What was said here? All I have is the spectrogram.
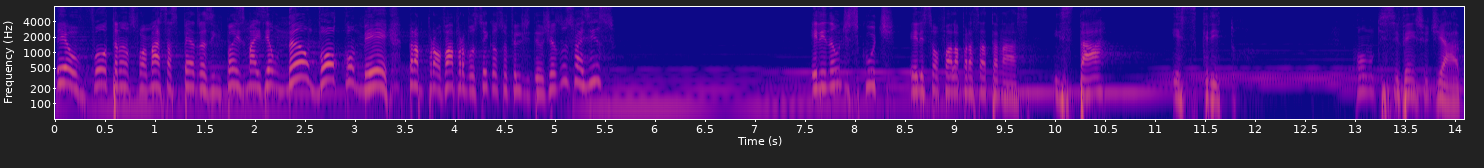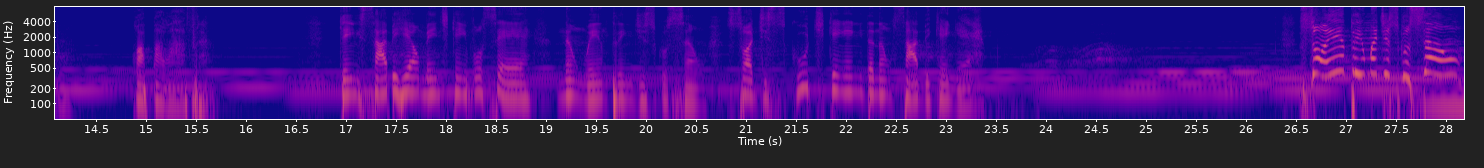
Eu vou transformar essas pedras em pães, mas eu não vou comer para provar para você que eu sou filho de Deus. Jesus faz isso. Ele não discute, ele só fala para Satanás: está escrito. Como que se vence o diabo? Com a palavra. Quem sabe realmente quem você é, não entra em discussão, só discute quem ainda não sabe quem é. Só entra em uma discussão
